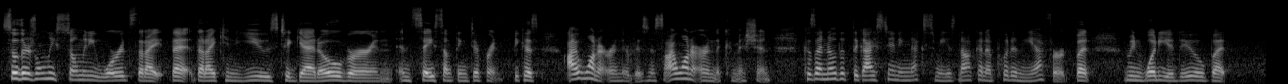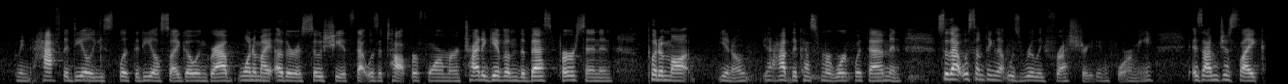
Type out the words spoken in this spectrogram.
So there's only so many words that I that, that I can use to get over and, and say something different because I want to earn their business. I want to earn the commission because I know that the guy standing next to me is not going to put in the effort. But I mean, what do you do? But I mean, half the deal, you split the deal. So I go and grab one of my other associates that was a top performer, try to give him the best person and put him on, you know, have the customer work with them. And so that was something that was really frustrating for me is I'm just like,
